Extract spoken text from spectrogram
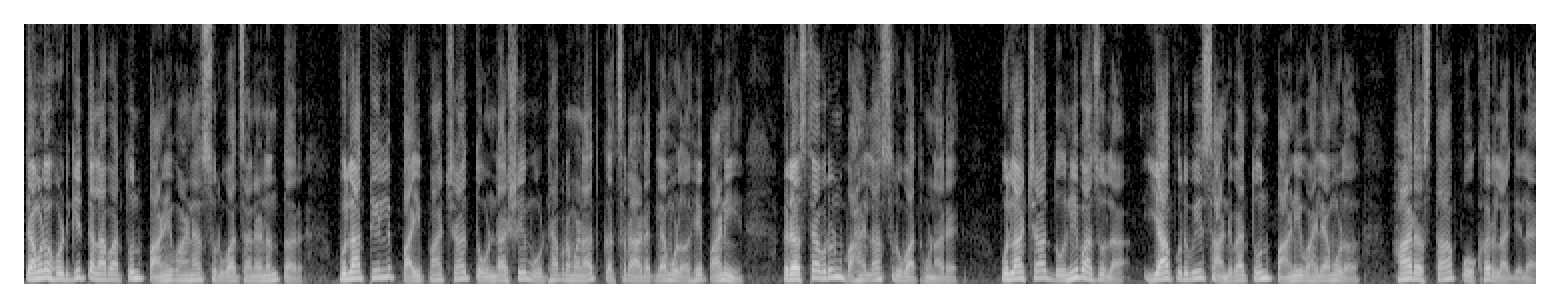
त्यामुळे होडगी तलावातून पाणी वाहण्यास सुरुवात झाल्यानंतर पुलातील पाईपाच्या तोंडाशी मोठ्या प्रमाणात कचरा अडकल्यामुळं हे पाणी रस्त्यावरून वाहायला सुरुवात होणार आहे. पुलाच्या दोन्ही बाजूला यापूर्वी सांडव्यातून पाणी वाहिल्यामुळं हा रस्ता पोखरला गेलाय.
